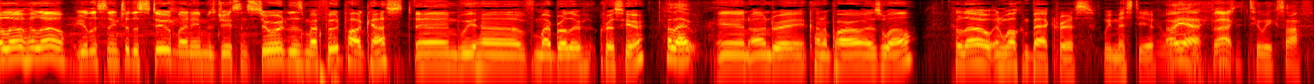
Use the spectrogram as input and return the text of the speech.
Hello, hello. You're listening to The Stew. My name is Jason Stewart. This is my food podcast, and we have my brother Chris here Hello. and Andre Canaparo as well. Hello and welcome back, Chris. We missed you. Oh, yeah. Back. Two weeks off.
